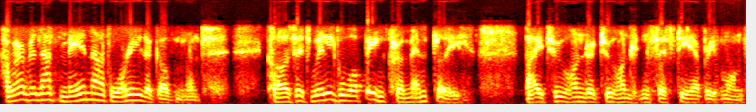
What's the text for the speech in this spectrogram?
However, that may not worry the government because it will go up incrementally by 200, 250 every month.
